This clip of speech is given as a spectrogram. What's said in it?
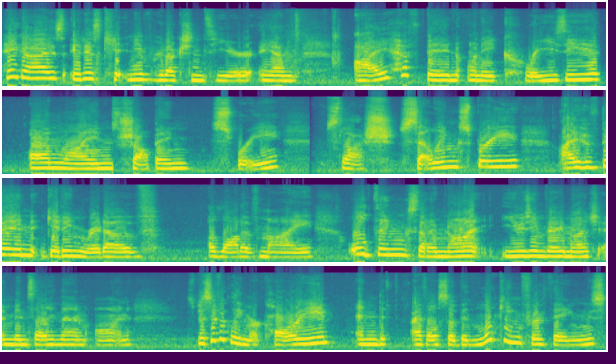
Hey guys, it is KitAndEva Productions here, and I have been on a crazy online shopping spree slash selling spree. I have been getting rid of a lot of my old things that I'm not using very much and been selling them on specifically Mercari and I've also been looking for things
